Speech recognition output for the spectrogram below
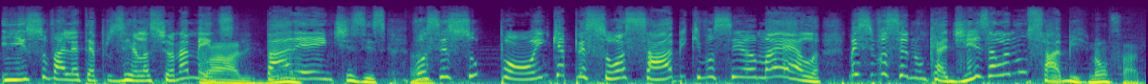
E isso vale até para os relacionamentos. Vale. Ah. Parênteses. Você supõe que a pessoa sabe que você ama ela. Mas se você nunca diz, ela não sabe. Não sabe.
